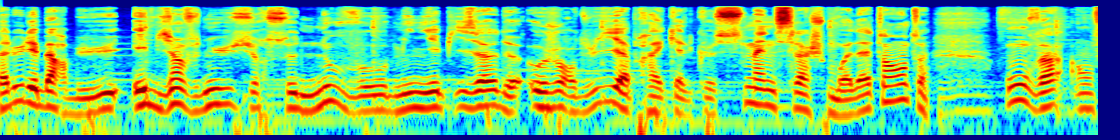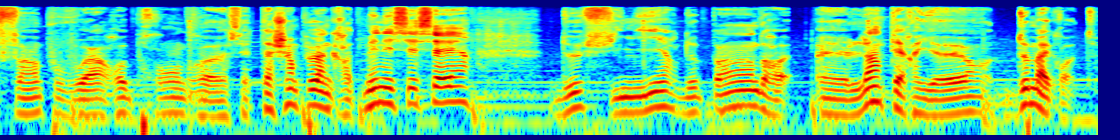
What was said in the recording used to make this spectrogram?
Salut les barbus et bienvenue sur ce nouveau mini-épisode. Aujourd'hui, après quelques semaines slash mois d'attente, on va enfin pouvoir reprendre cette tâche un peu ingrate mais nécessaire de finir de peindre euh, l'intérieur de ma grotte.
